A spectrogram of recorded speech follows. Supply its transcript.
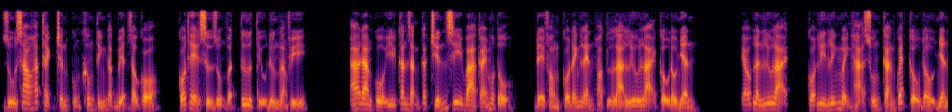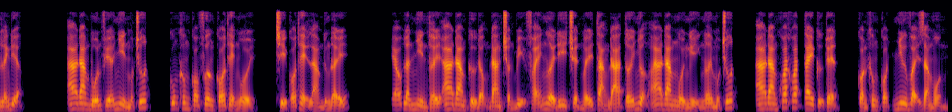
dù sao hắc thạch trấn cũng không tính đặc biệt giàu có có thể sử dụng vật tư tiểu đường lãng phí. Adam cố ý căn dặn các chiến sĩ ba cái một tổ, để phòng có đánh lén hoặc là lưu lại cầu đầu nhân. Kéo lần lưu lại, có linh lĩnh mệnh hạ xuống càn quét cầu đầu nhân lãnh địa. Adam bốn phía nhìn một chút, cũng không có phương có thể ngồi, chỉ có thể làm đứng đấy kéo lần nhìn thấy adam cử động đang chuẩn bị phái người đi chuyển mấy tảng đá tới nhượng adam ngồi nghỉ ngơi một chút, adam khoát khoát tay cự tuyệt, còn không có như vậy giả mồm,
